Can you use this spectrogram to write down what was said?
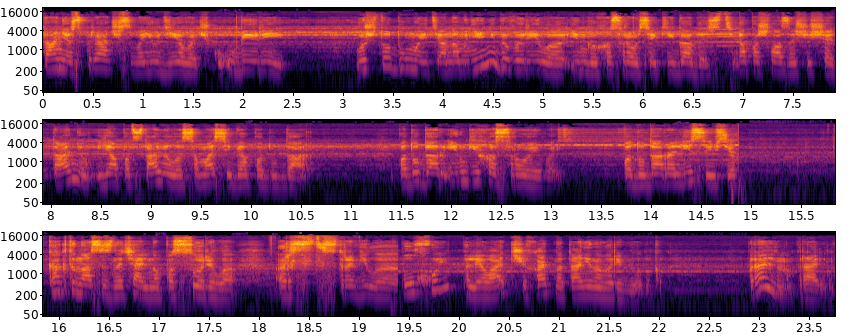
Таня, спрячь свою девочку, убери. Вы что думаете, она мне не говорила, Инга Хасрова, всякие гадости? Я пошла защищать Таню, я подставила сама себя под удар. Под удар Инги Хасроевой, под удар Алисы и всех как ты нас изначально поссорила, стравила похуй, плевать, чихать на Таниного ребенка. Правильно? Правильно.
